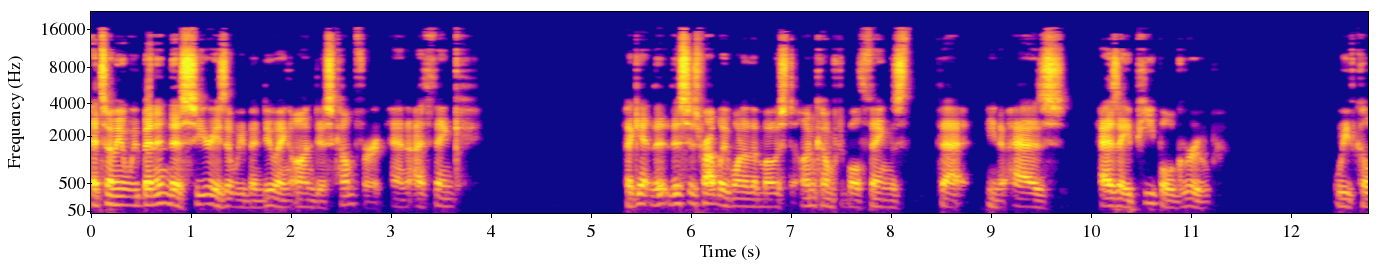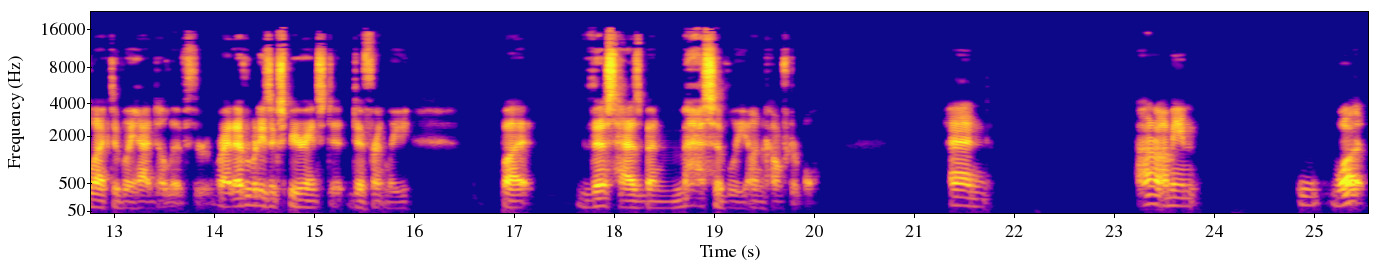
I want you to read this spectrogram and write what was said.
and so I mean we've been in this series that we've been doing on discomfort, and I think again th- this is probably one of the most uncomfortable things that you know as as a people group we've collectively had to live through. Right, everybody's experienced it differently, but this has been massively uncomfortable, and I don't know. I mean, what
